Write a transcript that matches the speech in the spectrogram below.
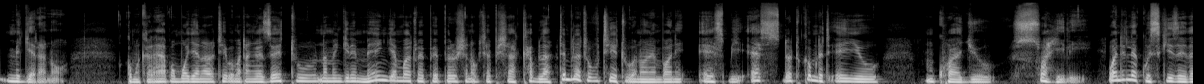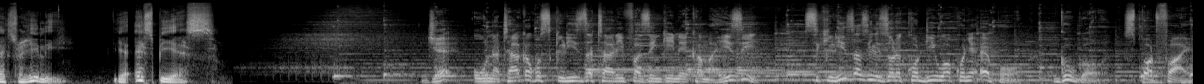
Migerano. Kwa makala haya pamoja na ratiba matangazo yetu na mengine mengi ambayo tumepeperusha na kuchapisha kabla, tembelea tovuti yetu wanaone ambao ni sbs.com.au mkwaju Swahili. Waendelea kusikiza idhaa ya Kiswahili ya SBS. Je, unataka kusikiliza taarifa zingine kama hizi? Sikiliza zilizorekodiwa kwenye Apple, Google, Spotify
